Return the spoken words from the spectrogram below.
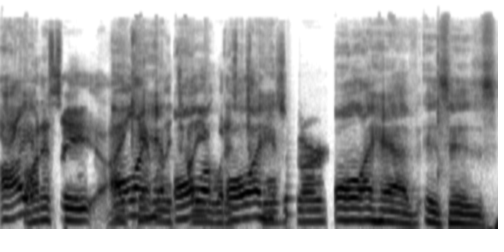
I honestly, I can't ha- really tell you what his all I ha- tools are. all I have is his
